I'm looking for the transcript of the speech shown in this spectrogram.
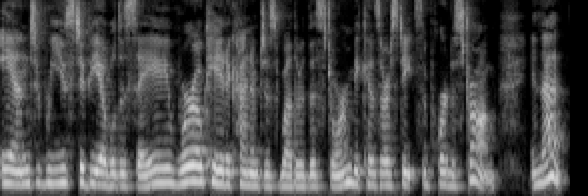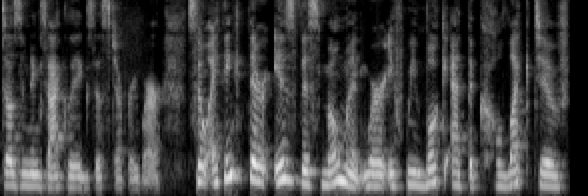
And we used to be able to say we're okay to kind of just weather the storm because our state support is strong. And that doesn't exactly exist everywhere. So I think there is this moment where if we look at the collective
